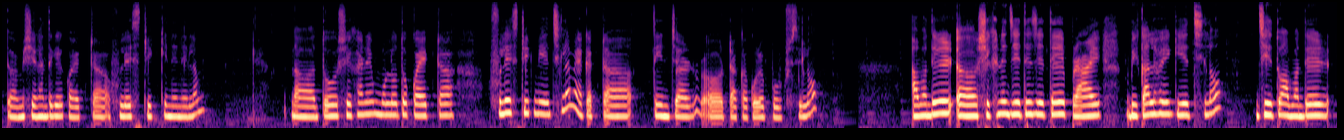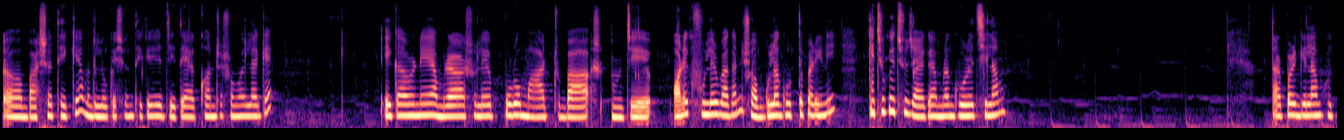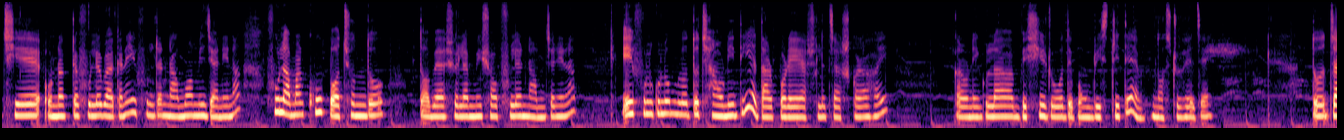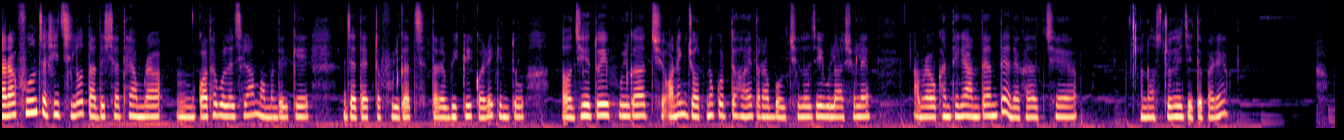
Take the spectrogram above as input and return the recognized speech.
তো আমি সেখান থেকে কয়েকটা ফুলের স্টিক কিনে নিলাম। তো সেখানে মূলত কয়েকটা ফুলের স্টিক নিয়েছিলাম। এক একটা তিন চার টাকা করে পড়ছিল। আমাদের সেখানে যেতে যেতে প্রায় বিকাল হয়ে গিয়েছিল। যেহেতু আমাদের বাসা থেকে, আমাদের লোকেশন থেকে যেতে এক ঘণ্টা সময় লাগে। এই কারণে আমরা আসলে পুরো মাঠ বা যে অনেক ফুলের বাগান সবগুলা ঘুরতে পারিনি। কিছু কিছু জায়গায় আমরা ঘুরেছিলাম। তারপর গেলাম হচ্ছে অন্য একটা ফুলের বাগানে। এই ফুলটার নামও আমি জানি না। ফুল আমার খুব পছন্দ। তবে আসলে আমি সব ফুলের নাম জানি না। এই ফুলগুলো মূলত ছাউনি দিয়ে তারপরে আসলে চাষ করা হয়। কারণ এগুলা বেশি রোদ এবং বৃষ্টিতে নষ্ট হয়ে যায়। তো যারা ফুল চাষি ছিল, তাদের সাথে আমরা কথা বলেছিলাম আমাদেরকে যাতে একটা ফুল গাছ তারা বিক্রি করে। কিন্তু যেহেতু এই ফুল গাছ অনেক যত্ন করতে হয়, তারা বলছিল যে এগুলো আসলে আমরা ওখান থেকে আনতে আনতে দেখা যাচ্ছে নষ্ট হয়ে যেতে পারে।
